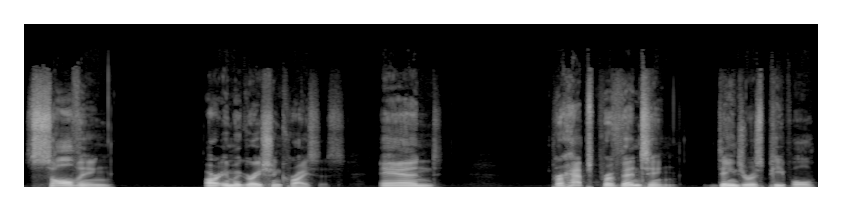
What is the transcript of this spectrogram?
solving our immigration crisis and perhaps preventing dangerous people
